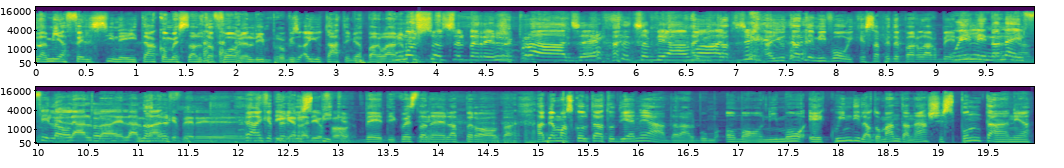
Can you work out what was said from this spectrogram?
la mia felsineità come salta fuori all'improvviso. Aiutatemi a parlare. Mosso il Baresi Project ci abbiamo Aiutate- oggi. aiutatemi voi che sapete parlare bene. Willy non è il filotto. È l'alba, è l'alba Non è- anche per, eh, anche gli per speaker gli speaker, vedi, questa ne è la prova. Abbiamo ascoltato DNA dall'album omonimo e quindi la domanda nasce spontanea,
